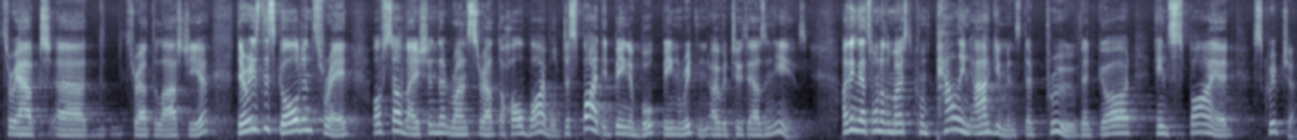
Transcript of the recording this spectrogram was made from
throughout, uh, throughout the last year. There is this golden thread of salvation that runs throughout the whole Bible, despite it being a book being written over 2,000 years. I think that's one of the most compelling arguments that prove that God inspired Scripture.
